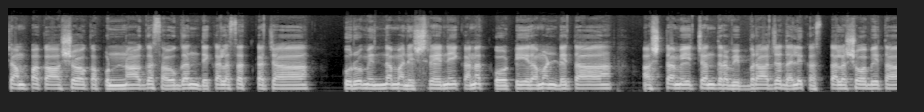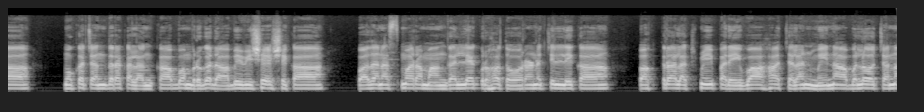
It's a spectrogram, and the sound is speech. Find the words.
చంపకాశోక పున్నాగ సౌగంధికల సత్కచ కురుమిందమనిశ్రేణి కనత్కోటీరమండిత అష్టమీ చంద్ర విభ్రాజ దళికస్థల శోభిత ముఖచంద్రకలంకాభ మృగడాభివిశేషిక వదనస్మర మాంగల్య గృహతోరణ చిల్లిక వక్త్రలక్ష్మీ పరివాహ చలన్ మీనాభలోచన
